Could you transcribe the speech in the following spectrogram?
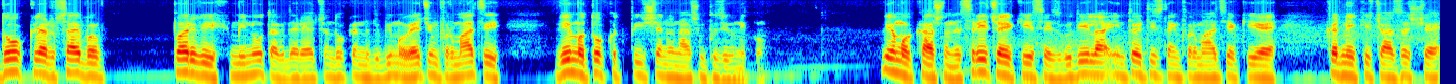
dokler vsaj v prvih minutah, da rečem, dokler ne dobimo več informacij, vemo to, kot piše na našem pozivniku. Vemo, kakšna nesreča je, kje se je zgodila, in to je tista informacija, ki je kar nekaj časa še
